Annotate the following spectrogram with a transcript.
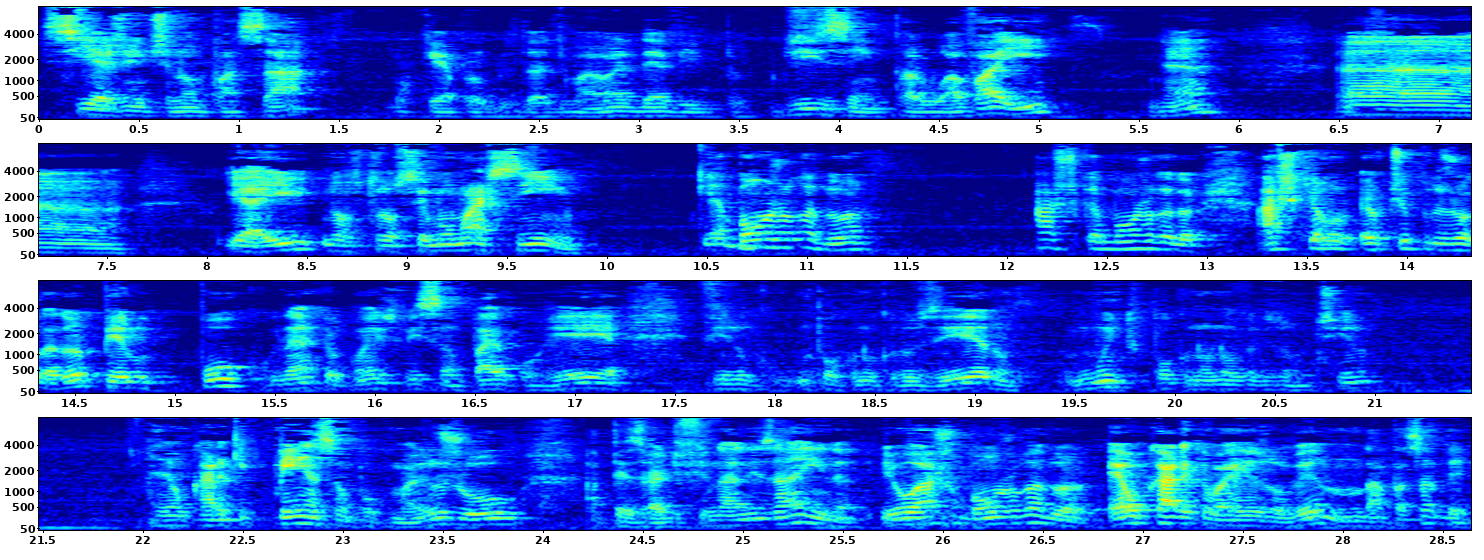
Se a gente não passar, o que é a probabilidade maior, ele deve ir, dizem, para o Havaí, né? Ah, e aí nós trouxemos o Marcinho, que é bom jogador. Acho que é bom jogador. Acho que é o, é o tipo de jogador, pelo pouco né, que eu conheço, vi Sampaio Correia, vi no, um pouco no Cruzeiro, muito pouco no Novo Horizontino. Ele é um cara que pensa um pouco mais no jogo, apesar de finalizar ainda. Eu acho bom jogador. É o cara que vai resolver? Não dá para saber.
